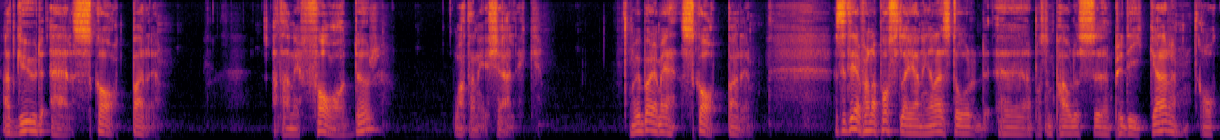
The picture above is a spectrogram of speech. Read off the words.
att Gud är skapare. Att han är fader och att han är kärlek. Och vi börjar med skapare. Jag citerar från Apostlagärningarna. Där står eh, aposteln Paulus eh, predikar och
